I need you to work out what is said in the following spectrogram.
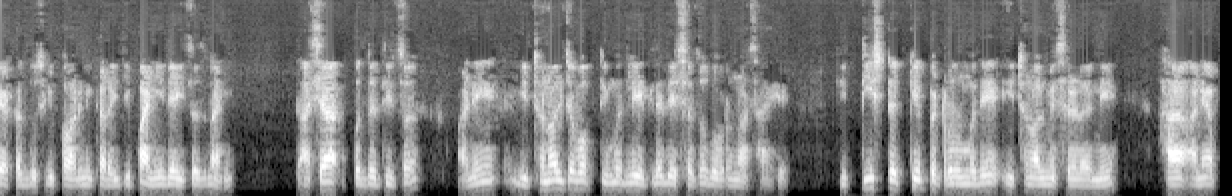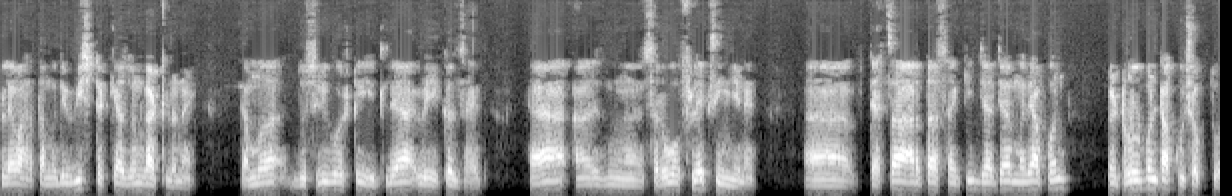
एखाद दुसरी फवारणी करायची पाणी द्यायचंच नाही. अशा पद्धतीचं आणि इथेनॉलच्या बाबतीमधले इथल्या देशाचं धोरण असं आहे की तीस टक्के पेट्रोलमध्ये इथेनॉल मिसळल्याने हा आणि आपल्या भारतामध्ये वीस टक्के अजून गाठलं नाही. त्यामुळं दुसरी गोष्ट इथल्या व्हेकल्स आहेत. ह्या सर्व फ्लेक्स इंजिन आहेत. त्याचा अर्थ असा की ज्याच्यामध्ये आपण पेट्रोल पण टाकू शकतो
